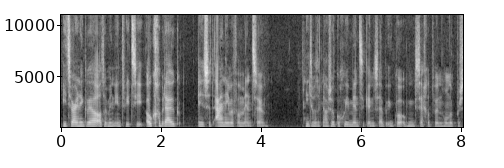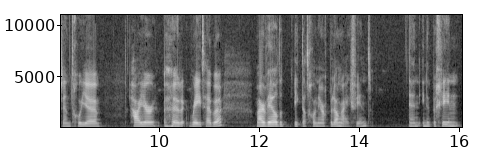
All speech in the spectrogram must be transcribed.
Iets waarin ik wel altijd mijn intuïtie ook gebruik, is het aannemen van mensen. Niet dat ik nou zulke goede mensenkennis heb. Ik wil ook niet zeggen dat we een 100% goede higher rate hebben. Maar wel dat ik dat gewoon heel erg belangrijk vind. En in het begin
